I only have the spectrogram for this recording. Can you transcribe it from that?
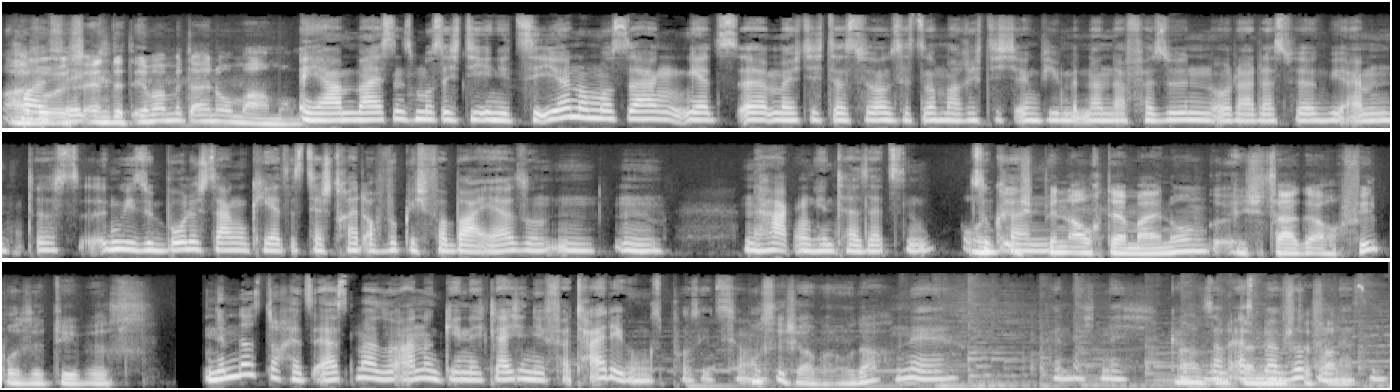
Also häufig. es endet immer mit einer Umarmung. Ja, meistens muss ich die initiieren und muss sagen, jetzt äh, möchte ich, dass wir uns jetzt nochmal richtig irgendwie miteinander versöhnen oder dass wir irgendwie einem das irgendwie symbolisch sagen, okay, jetzt ist der Streit auch wirklich vorbei, ja. So ein, ein einen Haken hintersetzen und zu können. Und ich bin auch der Meinung, ich sage auch viel Positives. Nimm das doch jetzt erstmal so an und geh nicht gleich in die Verteidigungsposition. Muss ich aber, oder? Nee, finde ich nicht. Kannst du es auch erstmal wirken lassen.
